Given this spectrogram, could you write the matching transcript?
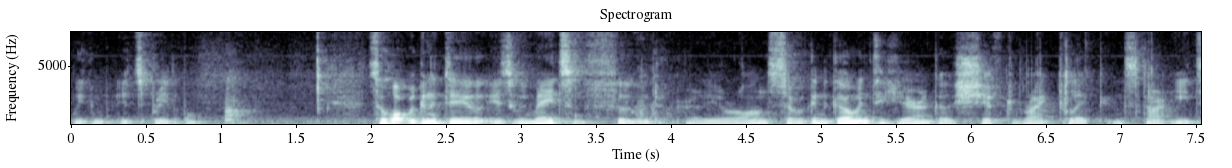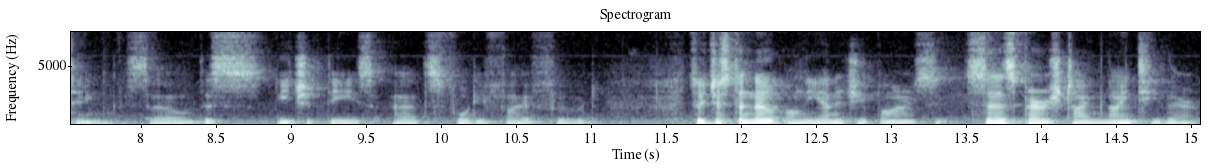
we can, it's breathable. So what we're going to do is we made some food earlier on. So we're going to go into here and go shift right click and start eating. So this each of these adds 45 food. So just a note on the energy bars, it says perish time 90 there.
